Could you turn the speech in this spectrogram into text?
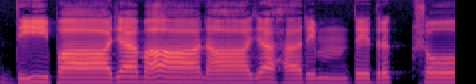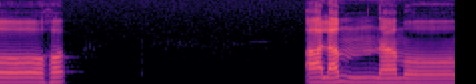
दीपायमानाय हरिं दिदृक्षोः अलं नमो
